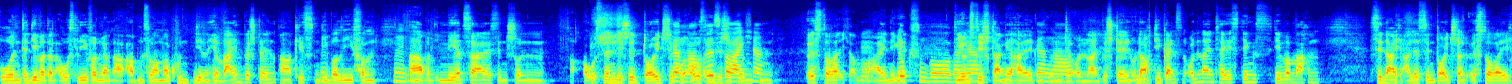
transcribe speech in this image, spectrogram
und die wir dann ausliefern. Wir haben ab und zu mal Kunden, die dann hier Wein bestellen, ein paar Kisten, die Mhm. wir liefern. Aber die Mehrzahl sind schon ausländische, deutsche, Genau, ausländische Österreicher. Kunden. Österreich haben wir einige, Luxemburger, die uns ja. die Stange halten Genau. und äh, online bestellen. Und auch die ganzen Online-Tastings, die wir machen, sind eigentlich alles in Deutschland, Österreich,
